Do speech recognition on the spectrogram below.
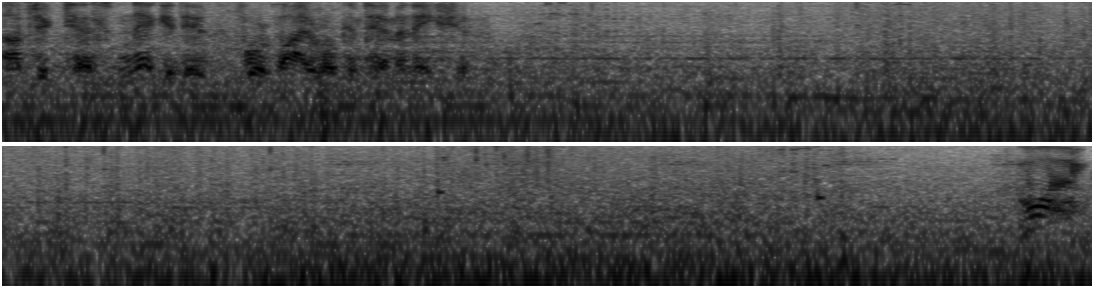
Object test negative for viral contamination. Warning.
